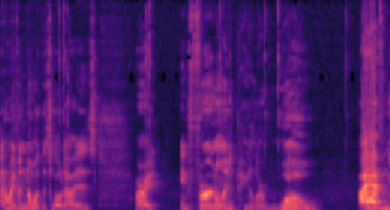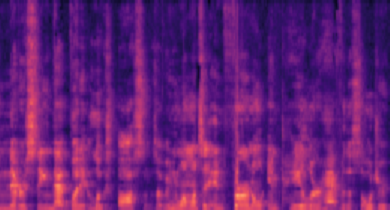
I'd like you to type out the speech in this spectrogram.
I don't even know what this loadout is. All right, Infernal Impaler, whoa. I have never seen that, but it looks awesome. So if anyone wants an Infernal Impaler hat for the soldier,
